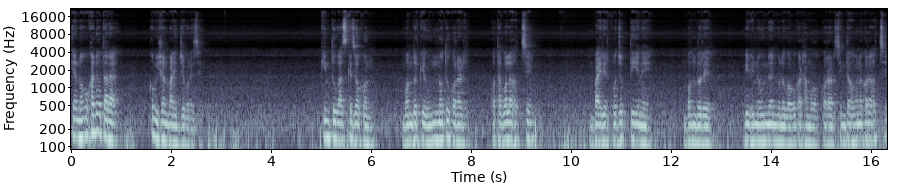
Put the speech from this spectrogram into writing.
কেন ওখানেও তারা কমিশন বাণিজ্য করেছে। কিন্তু আজকে যখন বন্দরকে উন্নত করার কথা বলা হচ্ছে, বাইরের প্রযুক্তি এনে বন্দরের বিভিন্ন উন্নয়নমূলক অবকাঠামো করার চিন্তা ভাবনা করা হচ্ছে।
